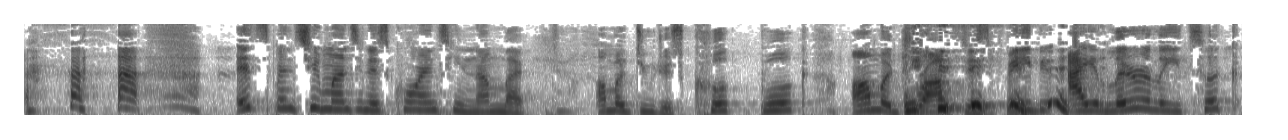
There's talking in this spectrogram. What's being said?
it's been two months in this quarantine, and I'm like, I'm gonna do this cookbook. I'm gonna drop this baby. I literally took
